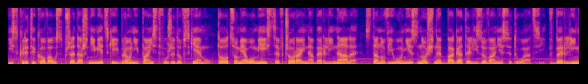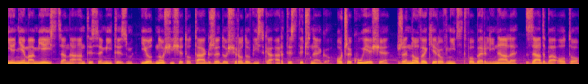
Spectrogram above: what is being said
i skrytykował sprzedaż niemieckiej broni państwu żydowskiemu. To, co miało miejsce wczoraj na Berlinale, stanowiło nieznośne bagatelizowanie sytuacji. W Berlinie nie ma miejsca na antysemityzm i odnosi się to także do środowiska artystycznego. Oczekuje się, że nowe kierownictwo Berlinale zadba o to,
